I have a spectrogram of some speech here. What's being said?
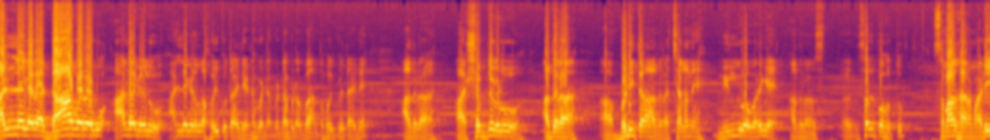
ಹಳ್ಳೆಗಳ ದಾವರವು ಆಡಗಳು ಹಳ್ಳೆಗಳೆಲ್ಲ ಹೊಯ್ಕೋತಾ ಇದೆ, ಡಬ ಡಬ ಡಬ ಡಬ ಅಂತ ಹೊಯ್ಕೋತಾ ಇದೆ. ಅದರ ಆ ಶಬ್ದಗಳು, ಅದರ ಬಡಿತ, ಅದರ ಚಲನೆ ನಿಲ್ಲುವವರೆಗೆ ಅದರ ಸ್ವಲ್ಪ ಹೊತ್ತು ಸಮಾಧಾನ ಮಾಡಿ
